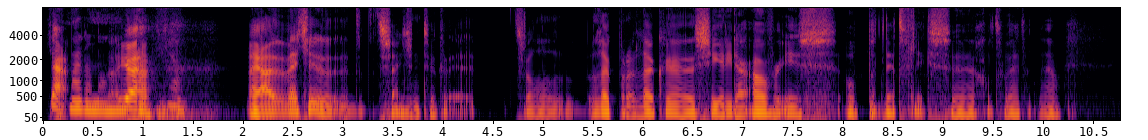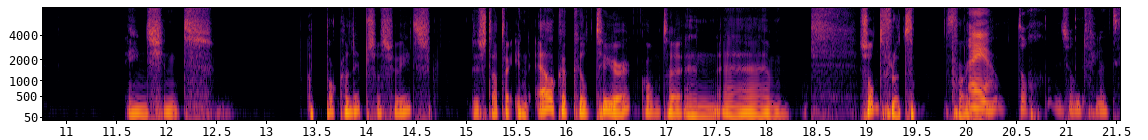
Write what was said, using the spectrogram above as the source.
Ja. Maar dan anders. Ja, Ja. Nou ja, weet je, dat zijn ze natuurlijk. eh, Het is wel een leuk, leuke serie daarover is op Netflix. eh, God, hoe heet het nou? Ancient Apocalypse of zoiets. Dus dat er in elke cultuur komt er een ehm zondvloed voor. Ah ja, toch een zondvloed.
